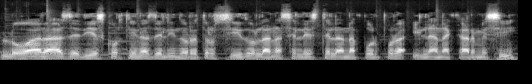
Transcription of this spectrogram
lo harás de diez cortinas de lino retorcido, lana celeste, lana púrpura y lana carmesí,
